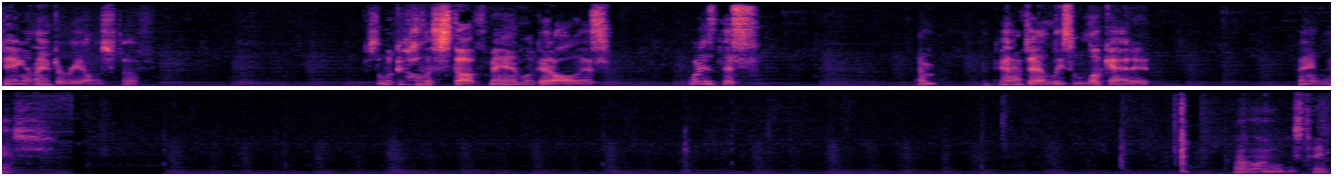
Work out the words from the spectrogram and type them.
Dang, I might have to read all this stuff. So look at all this stuff, man. Look at all this. What is this? I'm, I'm gonna have to at least look at it. Anyways. How long will this take?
